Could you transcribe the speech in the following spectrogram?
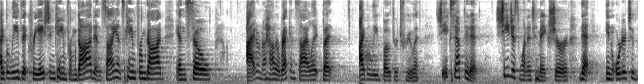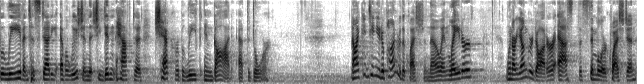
I believe that creation came from God and science came from God. And so I don't know how to reconcile it, but I believe both are true. And she accepted it. She just wanted to make sure that in order to believe and to study evolution, that she didn't have to check her belief in God at the door. Now, I continue to ponder the question, though, and later, when our younger daughter asked the similar question,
